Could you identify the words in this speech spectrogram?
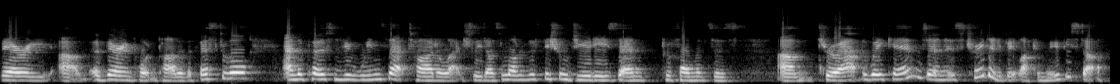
very um, a very important part of the festival, and the person who wins that title actually does a lot of official duties and performances. Um, throughout the weekend and is treated a bit like a movie star.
